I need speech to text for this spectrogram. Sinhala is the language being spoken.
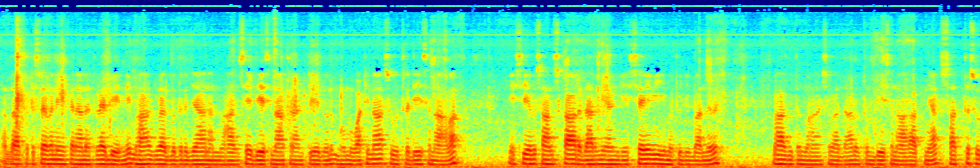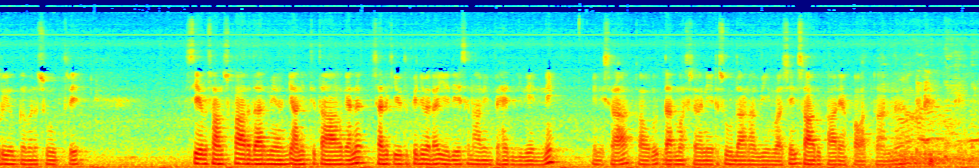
අද අපට ශ්‍රවණය කරන්නට ලැබෙන්නේ භාග්‍යවත් බුදුරජාණන් වහන්සේ දේශනා කරන්නට යෙදුණු බොහොම වටිනා සූත්‍ර දේශනාවක්. මේ සියලු සංස්කාර ධර්මයන්ගේ ශේවීම පිළිබඳව භාග්‍යතුන් වහන්සේ වදාළ උතුම් දේශනා රත්නයක් සත්ත්‍ය සූර්යුග්ගමන සූත්‍රයේ සියලු සංස්කාර ධර්මයන්ගේ අනිත්‍යතාව ගැන සැලකිය යුතු පිළිවෙලයි මේ දේශනාවෙන් පැහැදිලි වෙන්නේ. ඒ නිසා කවුරුත් ධර්ම ශ්‍රවණයට සූදානම් වීම වශයෙන් සාදුකාරයක් පවත්වන්න.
